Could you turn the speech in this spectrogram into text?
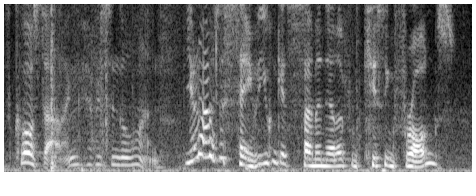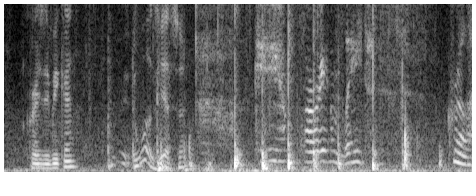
Of course, darling. Every single one. You know, I was just saying that you can get salmonella from kissing frogs. Crazy weekend? It was, yes, sir. Okay, I'm sorry I'm late. Cruella,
